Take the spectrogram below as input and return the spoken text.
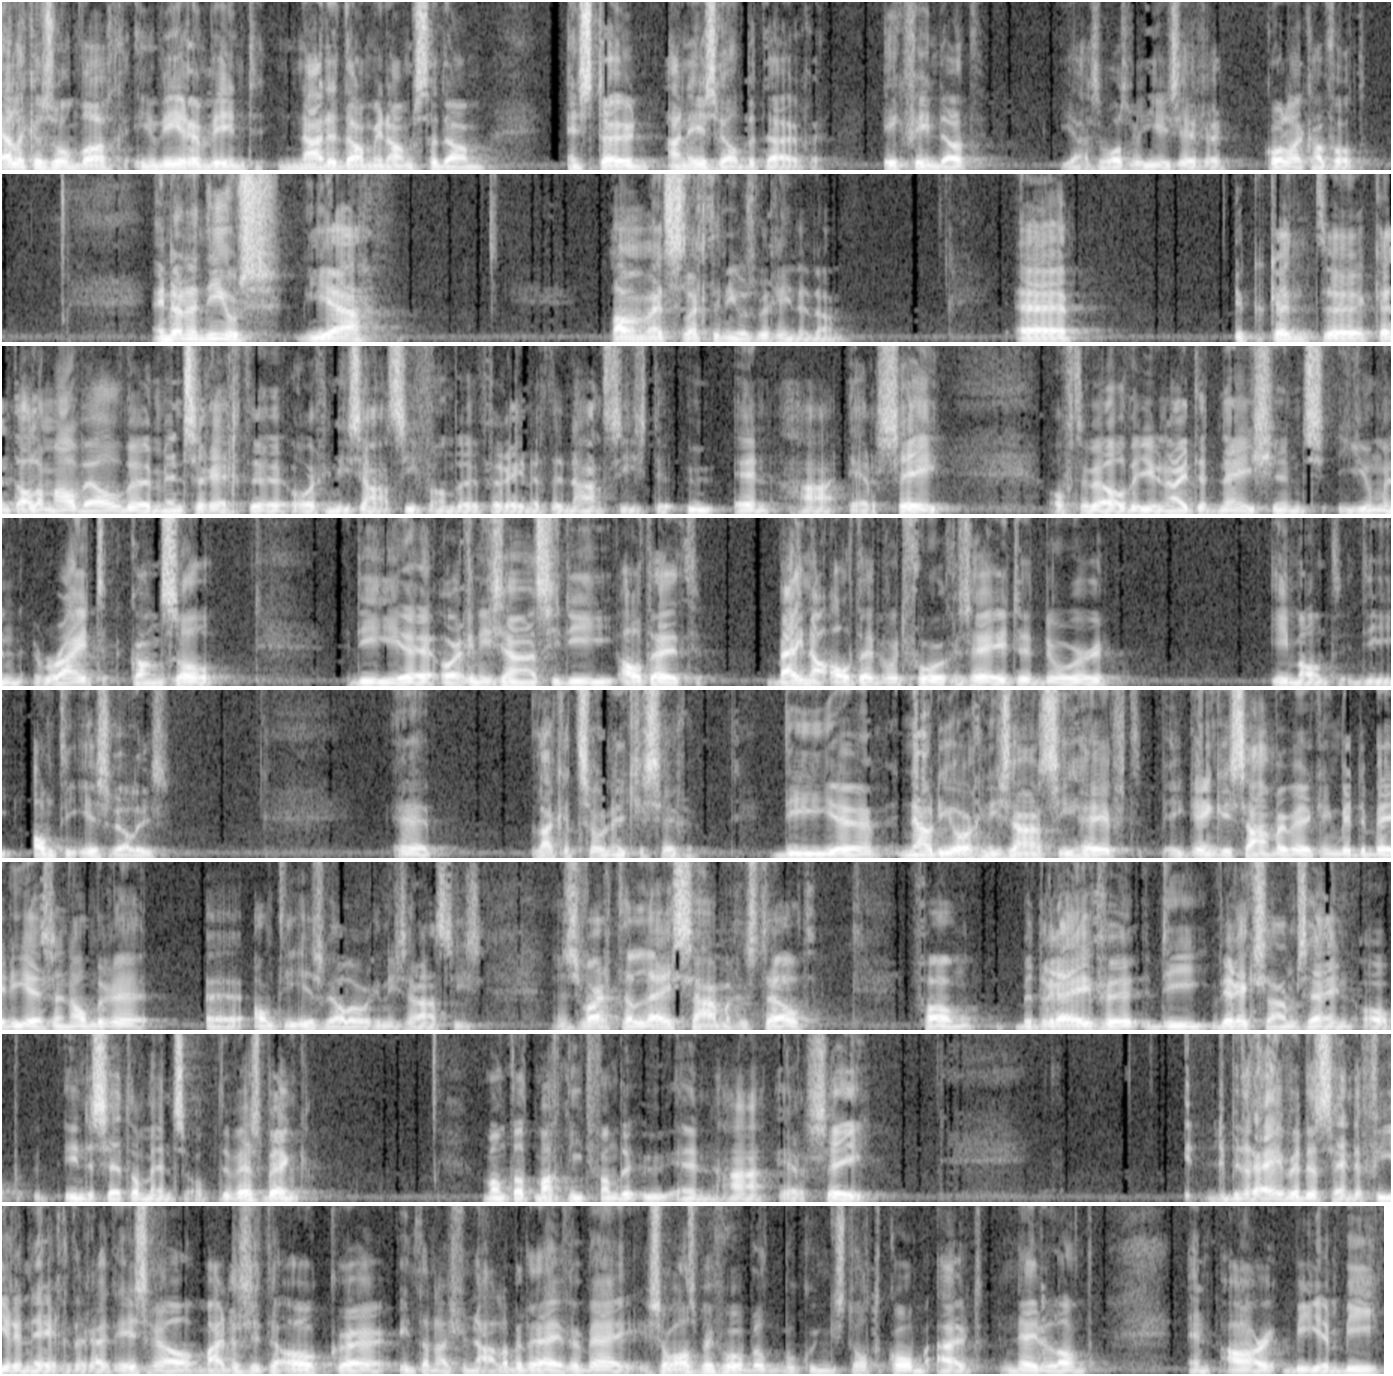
elke zondag in weer en wind naar de Dam in Amsterdam en steun aan Israël betuigen. Ik vind dat, ja, zoals we hier zeggen, kolakavot. En dan het nieuws. Ja, laten we met slechte nieuws beginnen dan. Uh, u kent, uh, kent allemaal wel de mensenrechtenorganisatie van de Verenigde Naties, de UNHRC, oftewel de United Nations Human Rights Council. Die uh, organisatie die altijd, bijna altijd wordt voorgezeten door iemand die anti-Israël is. Uh, laat ik het zo netjes zeggen. Die, uh, nou, die organisatie heeft, ik denk in samenwerking met de BDS en andere anti-Israël organisaties, een zwarte lijst samengesteld van bedrijven die werkzaam zijn op, in de settlements op de Westbank want dat mag niet van de UNHRC. De bedrijven, dat zijn de 94 uit Israël, maar er zitten ook uh, internationale bedrijven bij, zoals bijvoorbeeld Bookings.com uit Nederland en Airbnb,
